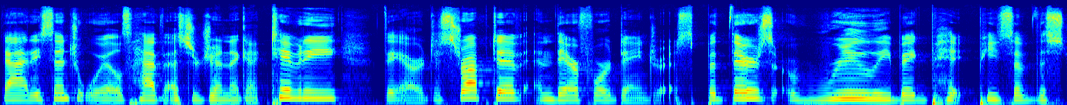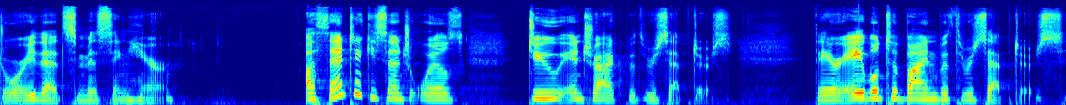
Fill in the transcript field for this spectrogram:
that essential oils have estrogenic activity, they are disruptive, and therefore dangerous. But there's a really big piece of the story that's missing here. Authentic essential oils do interact with receptors. They are able to bind with receptors.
